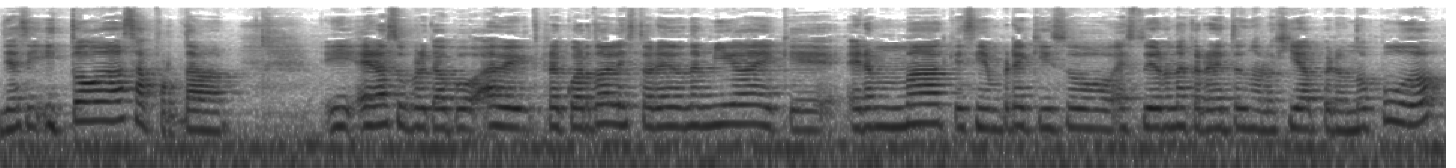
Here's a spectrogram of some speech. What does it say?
y así, y todas aportaban. Y era súper capo. A ver, recuerdo la historia de una amiga de que era mamá que siempre quiso estudiar una carrera en tecnología, pero no pudo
